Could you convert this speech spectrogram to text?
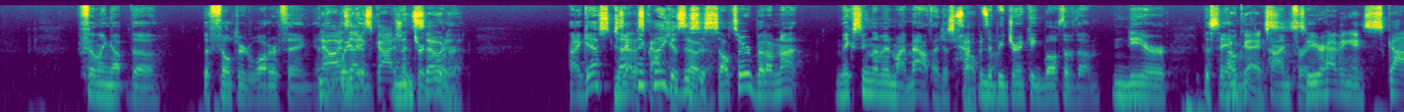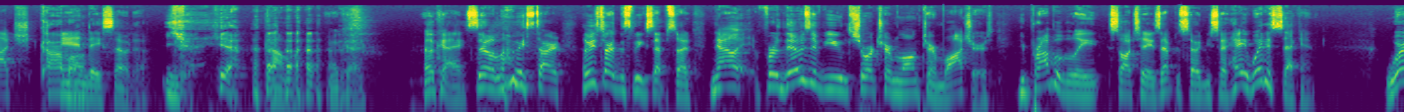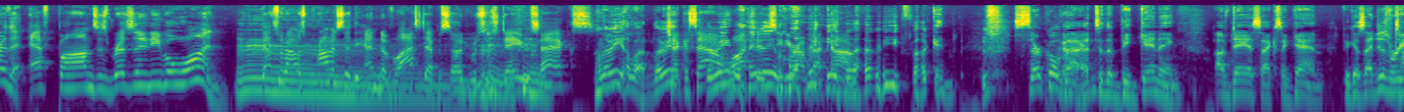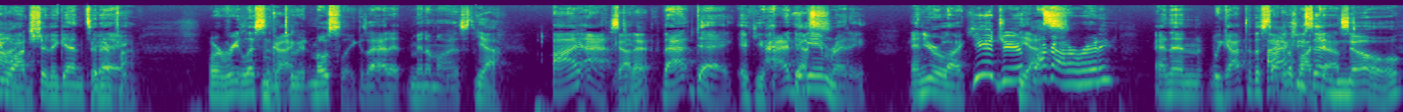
filling up the the filtered water thing. And Now, then is that a waiting scotch and and soda? water. I guess a technically because this soda? is seltzer, but I'm not mixing them in my mouth. I just happen to be drinking both of them near the same okay, time frame. so you're having a scotch Comma. and a soda. yeah, yeah. comma. Okay. Okay, so let me start. Let me start this week's episode. Now, for those of you short-term, long-term watchers, you probably saw today's episode and you said, "Hey, wait a second. Where the F bombs is Resident Evil 1? That's what I was promised at the end of last episode, which was Deus mm. Ex. Let me hold on. Let me Check us out. let me- Watch let it, me- cdromp.com. Let me, let me fucking circle Go back ahead. to the beginning of Deus Ex again because I just Time. rewatched it again today, time. or re-listened Okay. to it mostly because I had it minimized. Yeah. I asked Got you it. that day if you had the Yes. game ready, and you were like, "Yeah, Jim, Yes. I got it ready." And then we got to the I of the podcast. said no.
